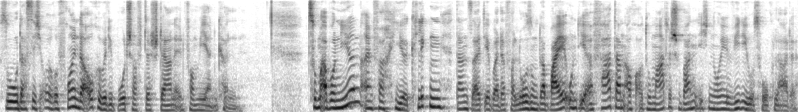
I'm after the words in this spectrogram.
so dass sich eure Freunde auch über die Botschaft der Sterne informieren können. Zum Abonnieren einfach hier klicken, dann seid ihr bei der Verlosung dabei und ihr erfahrt dann auch automatisch, wann ich neue Videos hochlade.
